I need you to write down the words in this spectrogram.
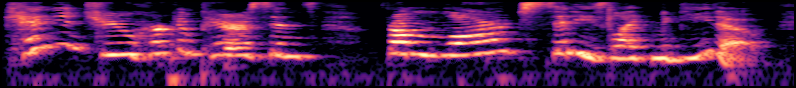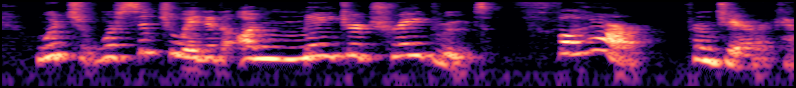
Kenyon drew her comparisons from large cities like Megiddo, which were situated on major trade routes far from Jericho,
